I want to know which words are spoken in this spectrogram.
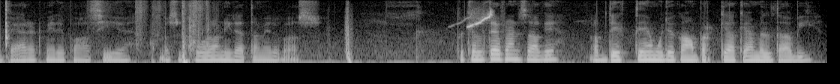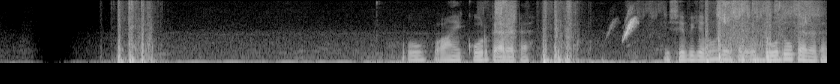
पैरेट मेरे पास ही है। बस घोड़ा नहीं रहता मेरे पास। तो चलते हैं फ्रेंड्स आगे। अब देखते हैं मुझे कहाँ पर क्या क्या मिलता है अभी। ओ, वहाँ एक और पैरेट है। इसे भी चलूँ? दो दो पैरेट है।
